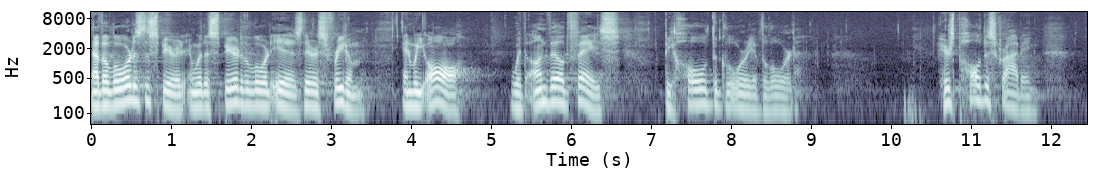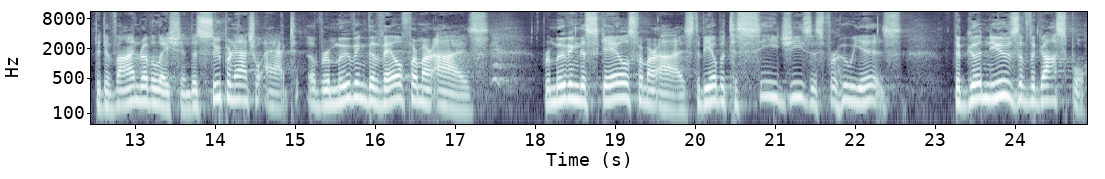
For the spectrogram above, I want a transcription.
Now, the Lord is the Spirit, and where the Spirit of the Lord is, there is freedom. And we all, with unveiled face, behold the glory of the Lord. Here's Paul describing the divine revelation, the supernatural act of removing the veil from our eyes, removing the scales from our eyes, to be able to see Jesus for who he is. The good news of the gospel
